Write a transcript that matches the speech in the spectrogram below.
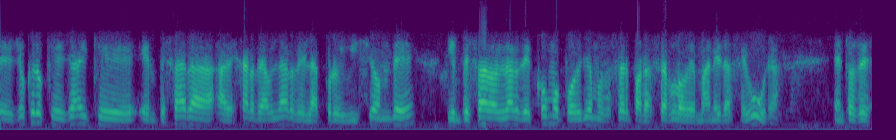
eh, yo creo que ya hay que empezar a, dejar de hablar de la prohibición de y empezar a hablar de cómo podríamos hacer para hacerlo de manera segura. Entonces,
